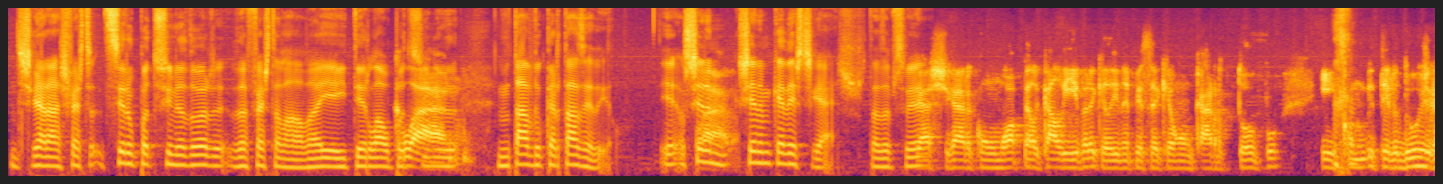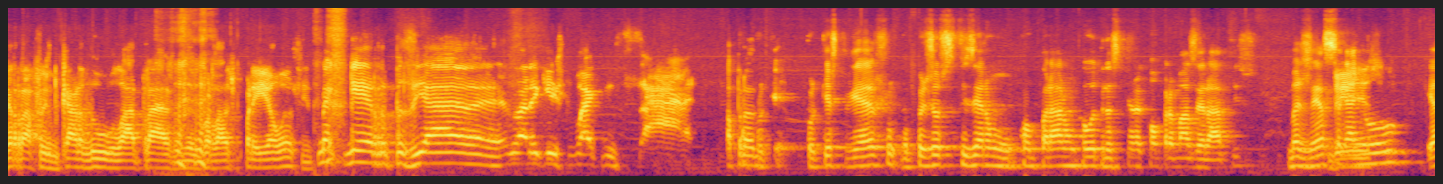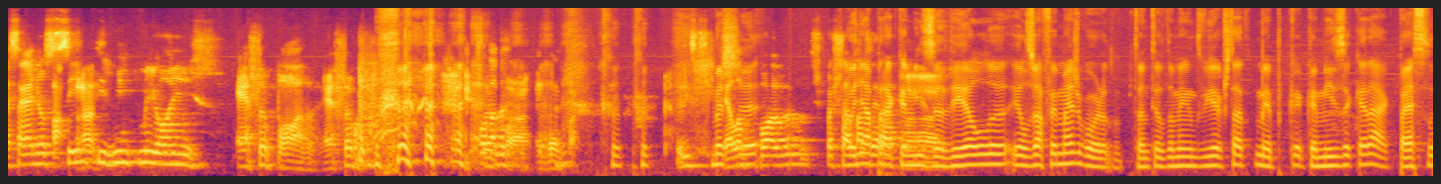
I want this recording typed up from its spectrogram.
de chegar às festas, de ser o patrocinador da festa da aldeia e ter lá o patrocínio, Claro. metade do cartaz é dele. Eu- Cheira-me Claro. cheira que é destes gajos, estás a O perceber? gajo chegar com um Opel Calibra, que ele ainda pensa que é um carro de topo, e com- ter duas garrafas de cardu lá atrás guardadas para ele, assim, como é que é, rapaziada? Agora que isto vai começar. Ah, porque, porque este gajo, depois eles fizeram, compararam com a outra senhora que compra Maseratis, mas essa Vês? ganhou, essa ganhou Ah, 120 milhões. Essa pode, essa pode. essa pode, essa pode. Por isso, Mas, ela eh, pode despachar Olhar para a camisa dele, ele já foi mais gordo, portanto ele também devia gostar de comer, porque a camisa, caraca, parece,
